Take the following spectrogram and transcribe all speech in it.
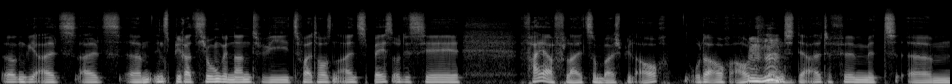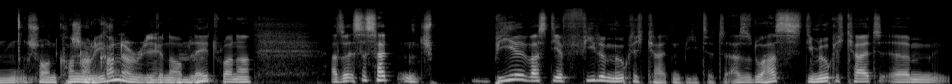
irgendwie als, als ähm, Inspiration genannt, wie 2001 Space Odyssey, Firefly zum Beispiel auch. Oder auch Outland, mhm. der alte Film mit ähm, Sean Connery. Sean Connery. Genau, mhm. Blade Runner. Also es ist halt ein Spiel, Spiel, was dir viele Möglichkeiten bietet. Also du hast die Möglichkeit, ähm,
